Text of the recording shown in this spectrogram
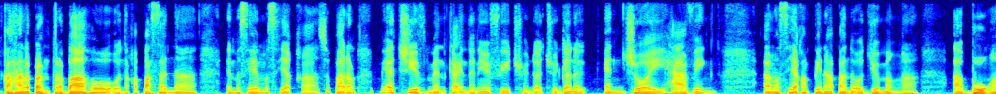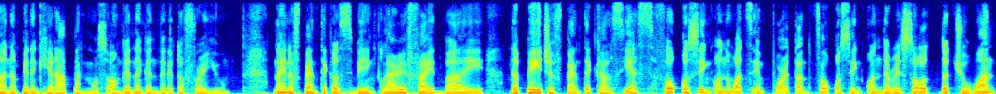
kahanap ng trabaho o nakapasa na and masaya-masaya ka. So parang may achievement ka in the near future that you're gonna enjoy having. Uh, masaya kang pinapanood yung mga uh, bunga ng pinaghirapan mo. So ang ganda-ganda nito for you. Nine of Pentacles being clarified by the Page of Pentacles. Yes, focusing on what's important, focusing on the result that you want.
